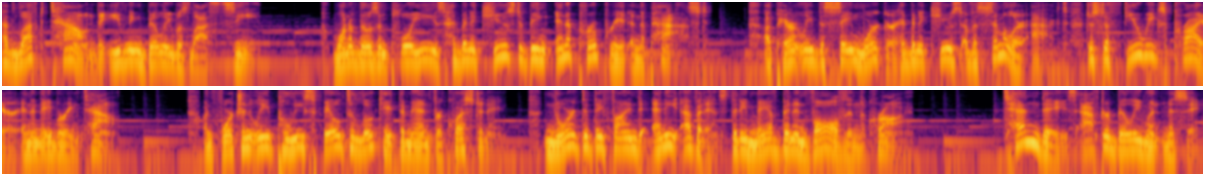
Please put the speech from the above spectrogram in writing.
had left town the evening Billy was last seen. One of those employees had been accused of being inappropriate in the past, Apparently, the same worker had been accused of a similar act just a few weeks prior in a neighboring town. Unfortunately, police failed to locate the man for questioning, nor did they find any evidence that he may have been involved in the crime. Ten days after Billy went missing,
